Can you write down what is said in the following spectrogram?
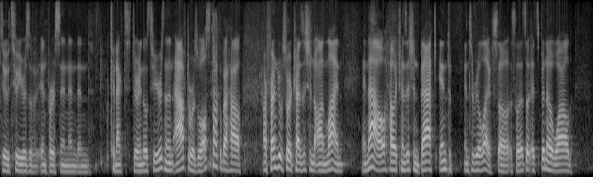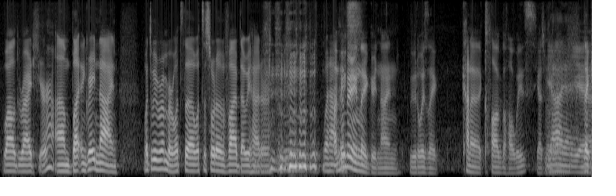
do two years of in person and and connect during those two years, and then afterwards we'll also talk about how our friend group sort of transitioned online, and now how it transitioned back into into real life. So so it's a, it's been a wild wild ride here. Um, but in grade nine. What do we remember? What's the what's the sort of vibe that we had, or what happened? I happened? remember in like grade nine, we would always like kind of clog the hallways. You guys remember Yeah, that? yeah, yeah. Like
